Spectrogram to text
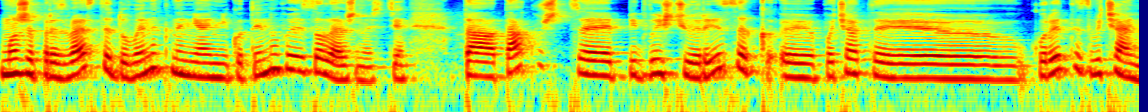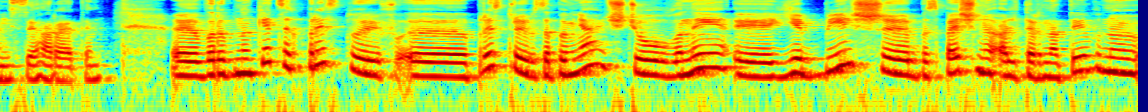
може призвести до виникнення нікотинової залежності. Та також це підвищує ризик е, почати е, курити звичайні сигарети. Е, Виробники цих пристроїв, е, пристроїв запевняють, що вони е, є більш безпечною альтернативною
